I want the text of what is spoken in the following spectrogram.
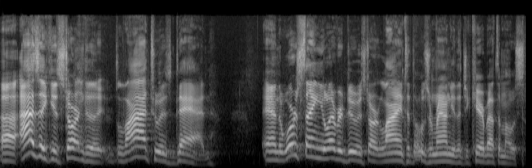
Uh, Isaac is starting to lie to his dad. And the worst thing you'll ever do is start lying to those around you that you care about the most.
